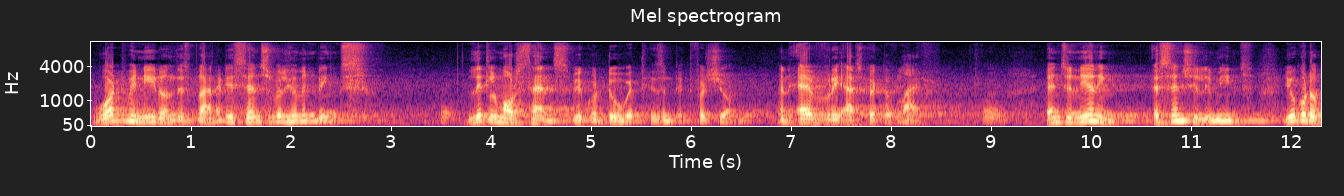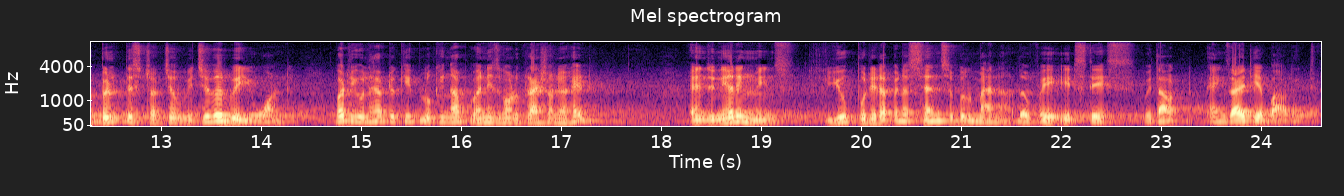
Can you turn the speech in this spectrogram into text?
What we need on this planet is sensible human beings. Little more sense we could do with, isn't it, for sure, in every aspect of life. Engineering essentially means you could have built this structure whichever way you want, but you will have to keep looking up when it's going to crash on your head. Engineering means you put it up in a sensible manner, the way it stays, without anxiety about it.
